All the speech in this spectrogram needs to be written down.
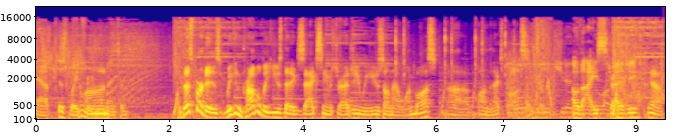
Yeah, just wait Come for on. the momentum. The best part is we can probably use that exact same strategy we used on that one boss uh, on the next boss. Oh, the ice strategy? Yeah.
